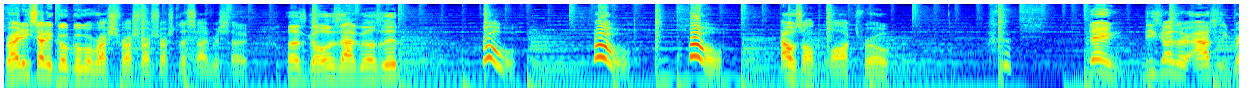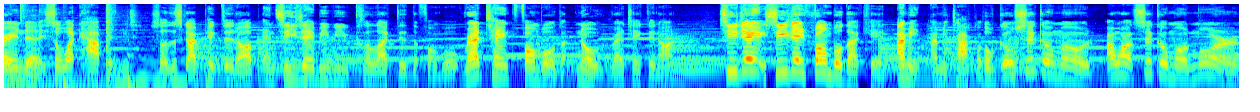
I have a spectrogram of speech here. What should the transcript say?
Ready, set it, go, go, go, rush, rush, rush, rush. This side, this side. Let's go, Zach Wilson. Bro. Bro. Bro. That was all blocked, bro. Dang, these guys are actually brain dead. So what happened? So this guy picked it up and CJBB collected the fumble. Red Tank fumbled. No, Red Tank did not. CJ CJ fumbled that kid. I mean, I mean tackle. Oh, go sicko mode. I want sicko mode more.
